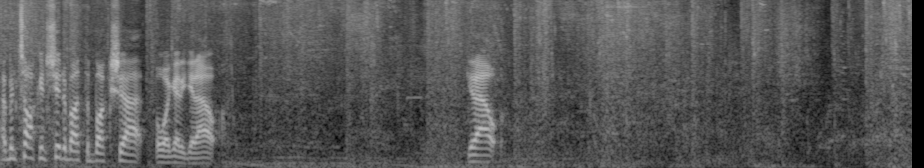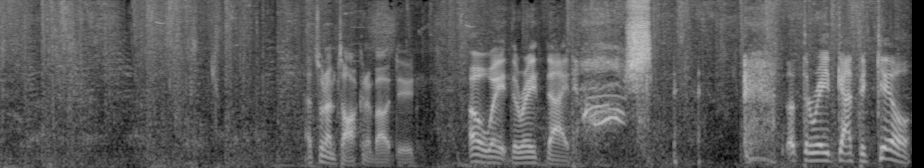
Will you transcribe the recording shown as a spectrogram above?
I've been talking shit about the buckshot. Oh, I gotta get out. Get out. That's what I'm talking about, dude. Oh, wait, the Wraith died. I thought the Wraith got the kill.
